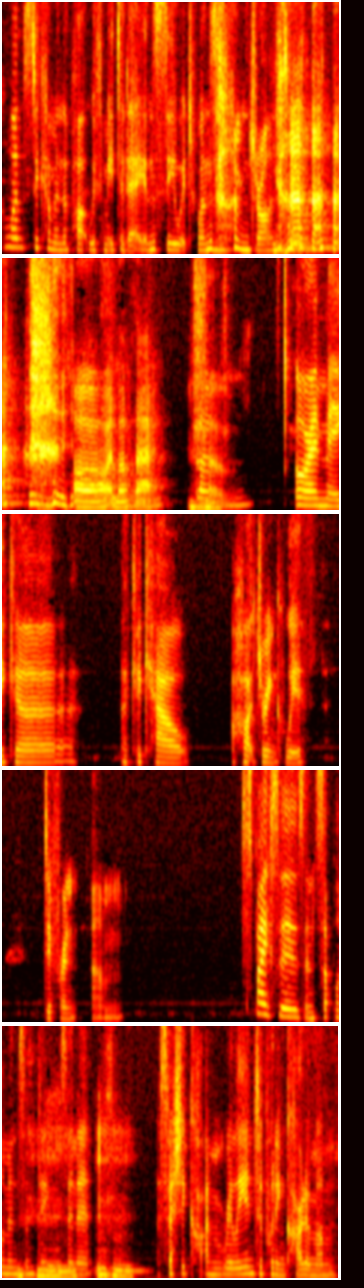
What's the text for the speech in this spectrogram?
who wants to come in the pot with me today and see which ones I'm drawn to. oh, I love that. Um, or I make a a cacao hot drink with different um, spices and supplements and things in mm-hmm. it. Mm-hmm. Especially, I'm really into putting cardamom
